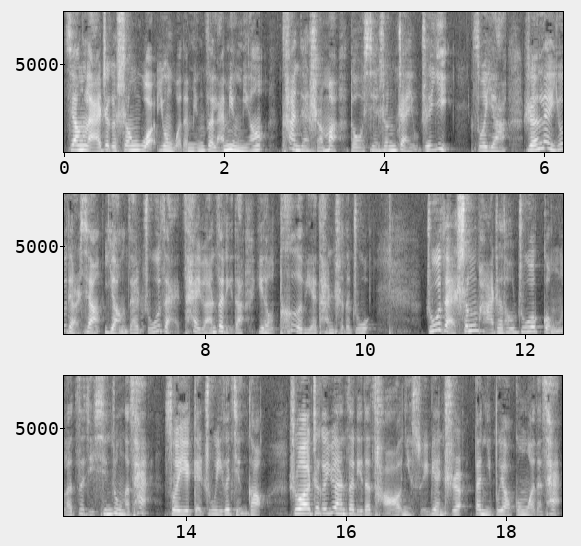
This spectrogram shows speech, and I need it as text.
将来这个生物用我的名字来命名，看见什么都心生占有之意。所以啊，人类有点像养在主宰菜园子里的一头特别贪吃的猪，主宰生怕这头猪拱了自己心中的菜，所以给猪一个警告，说这个院子里的草你随便吃，但你不要拱我的菜，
